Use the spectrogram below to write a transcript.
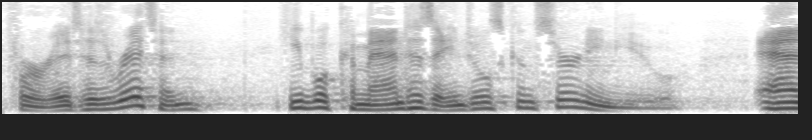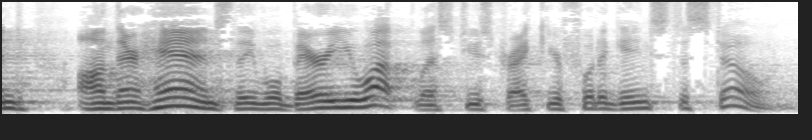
For it is written, He will command His angels concerning you, and on their hands they will bear you up, lest you strike your foot against a stone.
